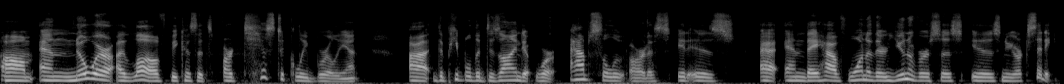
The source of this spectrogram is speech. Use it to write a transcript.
Um, and Nowhere I love because it's artistically brilliant. Uh, the people that designed it were absolute artists. It is, and they have one of their universes is New York City.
